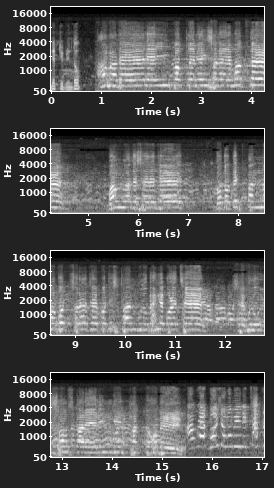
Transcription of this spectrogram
নেতৃবৃন্দ। আমাদের এই প্রক্লেমেশনের মধ্যে বাংলাদেশের যে গত তেপ্পান্ন বছরে যে প্রতিষ্ঠানগুলো ভেঙে পড়েছে সেগুলোর সংস্কারের ইঙ্গিত থাকতে হবে। আমরা বৈষম্য বিরোধী ছাত্র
